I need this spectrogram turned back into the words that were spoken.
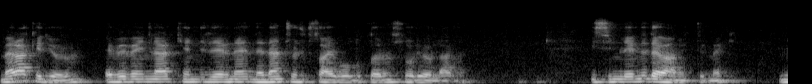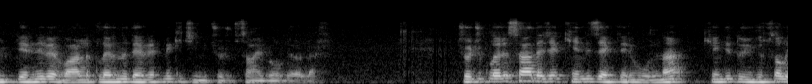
merak ediyorum ebeveynler kendilerine neden çocuk sahibi olduklarını soruyorlar mı? İsimlerini devam ettirmek, mülklerini ve varlıklarını devretmek için mi çocuk sahibi oluyorlar? Çocukları sadece kendi zevkleri uğruna, kendi duygusal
